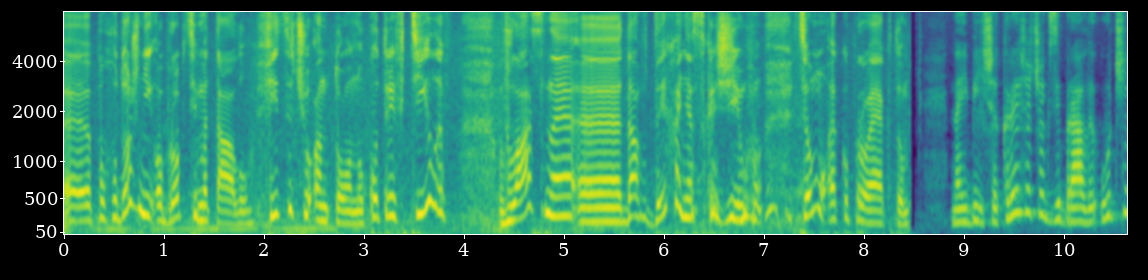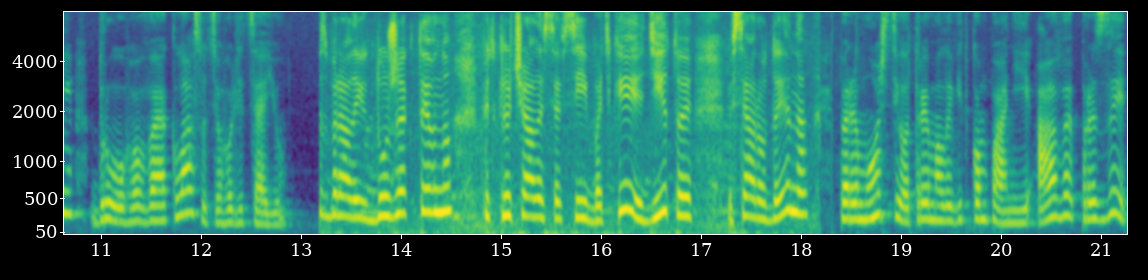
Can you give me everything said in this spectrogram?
е, по художній обробці металу Фіцичу Антону, котрий втілив, власне, е, дав дихання, скажімо, цьому екопроекту. Найбільше кришечок зібрали учні другого В класу цього ліцею. Збирали їх дуже активно, підключалися всі і батьки, і діти, вся родина. Переможці отримали від компанії Аве призи.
